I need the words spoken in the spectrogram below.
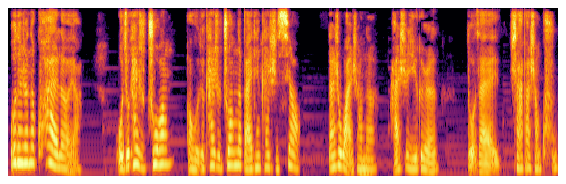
我得让她快乐呀。我就开始装。哦，我就开始装的白天开始笑，但是晚上呢，还是一个人躲在沙发上哭。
